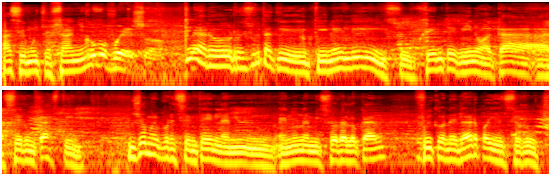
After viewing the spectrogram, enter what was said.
hace muchos años. ¿Cómo fue eso? Claro, resulta que Tinelli y su gente vino acá a hacer un casting. Yo me presenté en, una emisora local, fui con el arpa y el serrucho.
